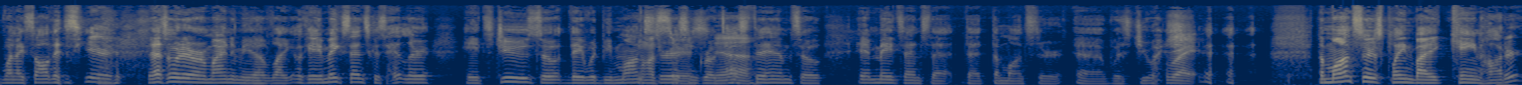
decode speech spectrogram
when I saw this here, that's what it reminded me of. Like, okay, it makes sense because Hitler hates Jews, so they would be monstrous and grotesque yeah. to him. So it made sense that that the monster uh, was Jewish. Right. the monster is played by Kane Hodder,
